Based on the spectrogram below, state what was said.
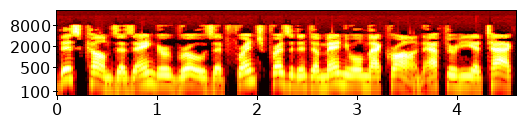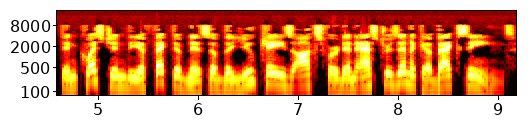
This comes as anger grows at French President Emmanuel Macron after he attacked and questioned the effectiveness of the UK's Oxford and AstraZeneca vaccines.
